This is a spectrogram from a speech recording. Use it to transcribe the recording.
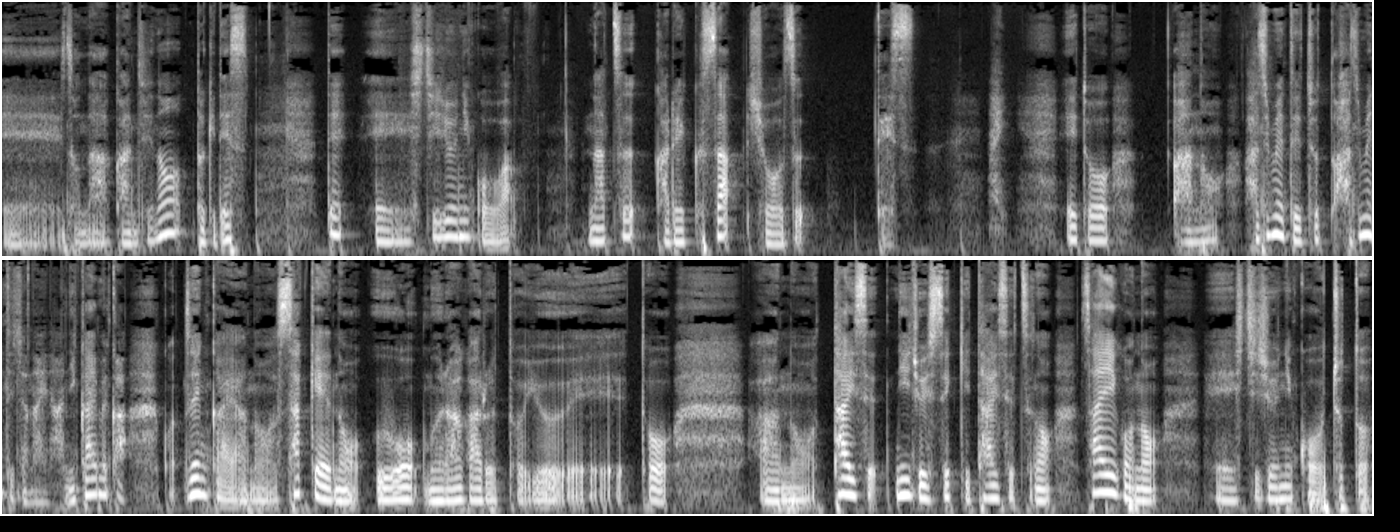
えー、そんな感じの時です。で、えー、七十二項は、夏、枯れ草、小図です。はい。えっ、ー、と、あの、初めてちょっと、初めてじゃないな、2回目か。前回、あの、鮭の魚を群がるという、えっ、ー、と、あの、大切、21世紀大切の最後の、えー、七十二項、ちょっと、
